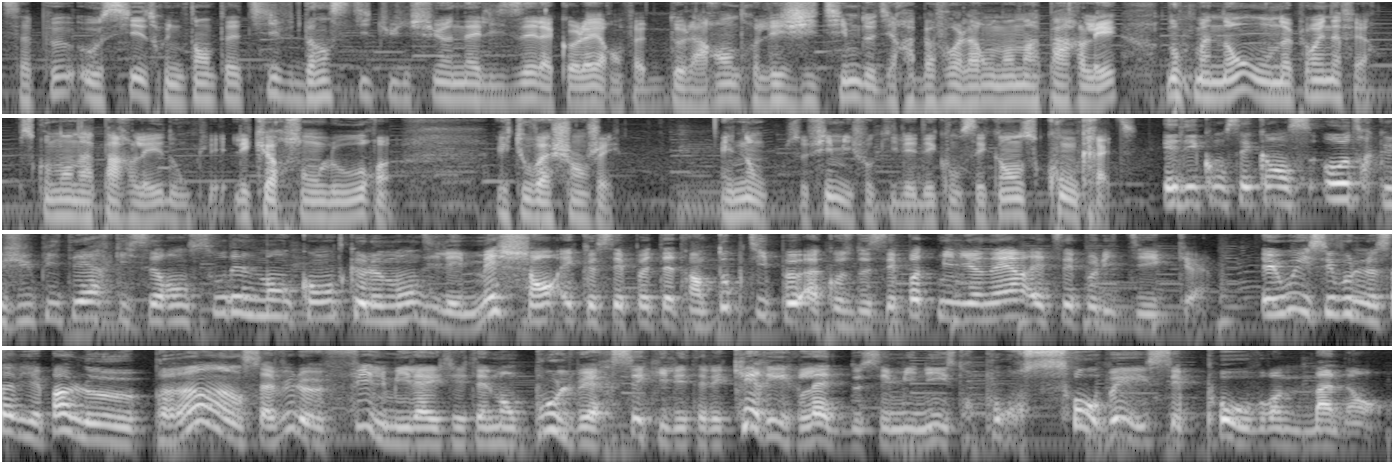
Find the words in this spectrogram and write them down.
ça peut aussi être une tentative d'institutionnaliser la colère en fait, de la rendre légitime, de dire ah bah voilà on en a parlé, donc maintenant on n'a plus rien à faire, parce qu'on en a parlé, donc les, les cœurs sont lourds et tout va changer. Et non, ce film il faut qu'il ait des conséquences concrètes. Et des conséquences autres que Jupiter qui se rend soudainement compte que le monde il est méchant et que c'est peut-être un tout petit peu à cause de ses potes millionnaires et de ses politiques. Et oui, si vous ne le saviez pas, le prince a vu le film, il a été tellement bouleversé qu'il est allé quérir l'aide de ses ministres pour sauver ses pauvres manants.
